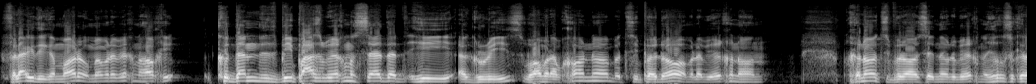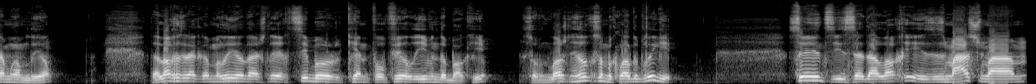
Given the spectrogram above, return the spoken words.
Vielleicht die Gemara, um Rabbi Yochanan Hachi. Could then this be possible? Yochanan said that he agrees. V'am Rabbi Chana, but Tzipado, Rabbi Yochanan. Chana Tzipado said, "No, Rabbi Yochanan Hilsa Karam Gamliel." The Allah is like Gamliel that Shliach Tzibur can fulfill even the Baki. So in Lashon Hilchas Meklal Pligi. Since he said Alochi is his mashma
